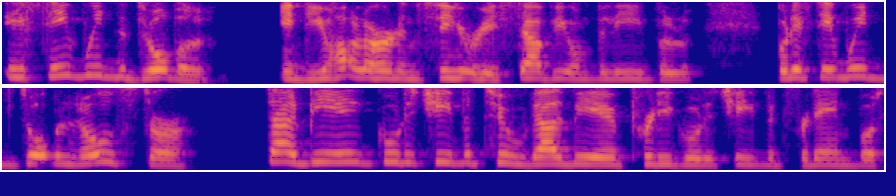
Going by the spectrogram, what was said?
if they win the double in the All Ireland series, that'd be unbelievable. But if they win the double in Ulster, that'll be a good achievement too. That'll be a pretty good achievement for them. But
